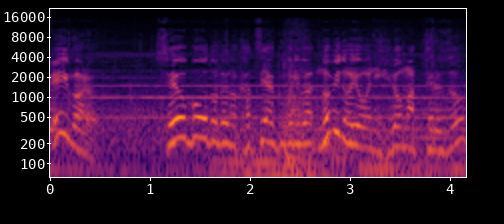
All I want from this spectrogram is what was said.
エイバルセオボードでの活躍ぶりは伸びのように広まってるぞ。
